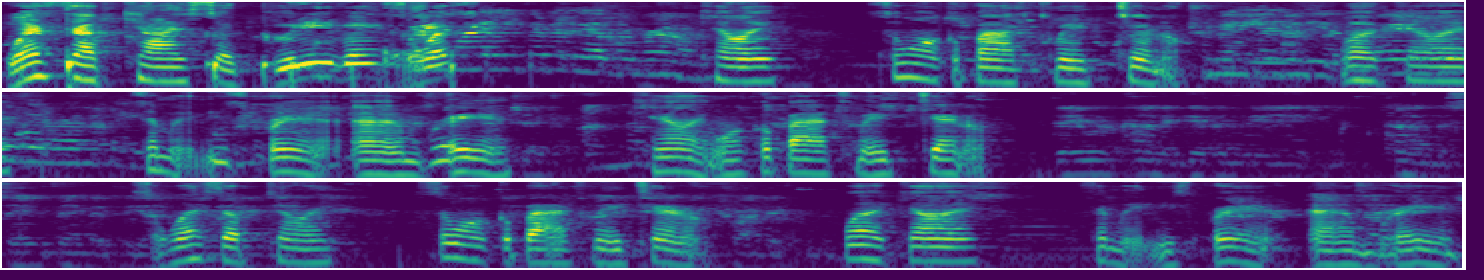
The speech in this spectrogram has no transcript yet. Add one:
What's up, Kelly? So good evening. So what's Why don't go to the other room? Kelly? So welcome back to my channel. Make your video. Well, Kelly, somebody needs Brian and um, Brian. Kelly, welcome back to my channel. they were kind of giving me kind of the same thing that the So what's up, Kelly? So welcome back to my channel. Well, Kelly, somebody needs Brian and um, Brian.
